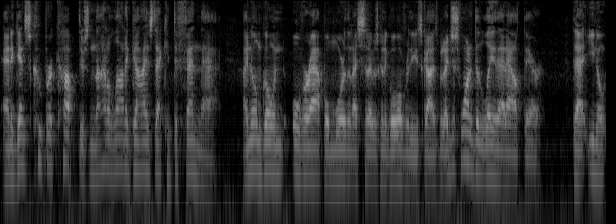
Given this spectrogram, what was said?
And against Cooper Kupp, there's not a lot of guys that can defend that. I know I'm going over Apple more than I said I was going to go over these guys, but I just wanted to lay that out there. That, you know,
